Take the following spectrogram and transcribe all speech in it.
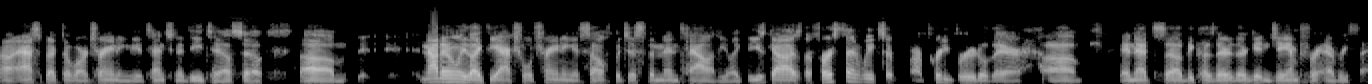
uh, aspect of our training, the attention to detail. So um, not only like the actual training itself, but just the mentality. Like these guys, the first 10 weeks are, are pretty brutal there. Um, and that's uh, because they're, they're getting jammed for everything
